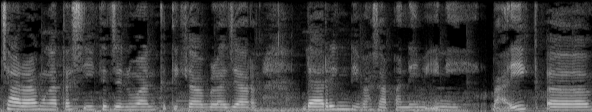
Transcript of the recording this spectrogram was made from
cara mengatasi kejenuhan ketika belajar daring di masa pandemi ini. Baik, eh,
